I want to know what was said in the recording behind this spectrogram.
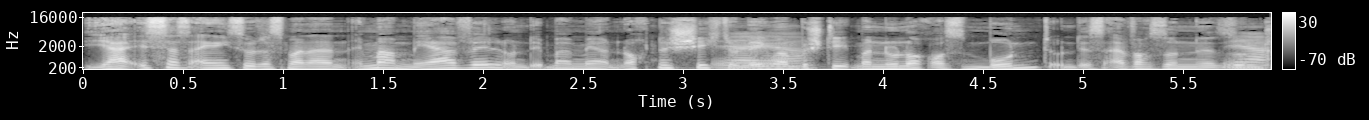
Ja, ist das eigentlich so, dass man dann immer mehr will und immer mehr und noch eine Schicht Ja, und irgendwann ja. besteht man nur noch aus Mund und ist einfach so eine so, Ja. ein,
